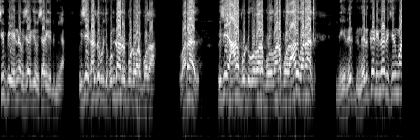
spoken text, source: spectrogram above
சிபிஐ என்ன விசாரிக்க விசாரிக்கட்டுமையா? விஜய் கழுத்து பிடிச்சி கொண்டாடு ரிப்போர்ட் வரப்போதா? வராது. விஜய் ஆளை போட்டு வரப்போ வரப்போதா? அது வராது. நெருக்கு நெருக்கடியில் சினிமா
